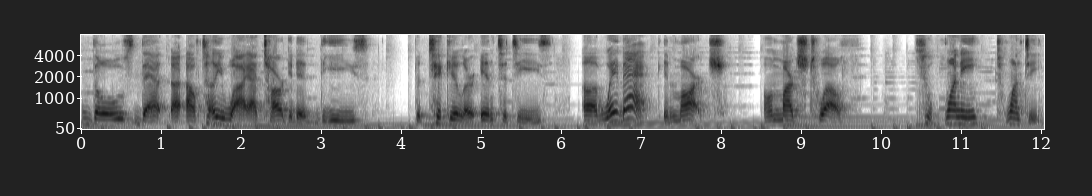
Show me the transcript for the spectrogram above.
those that I'll tell you why I targeted these particular entities uh, way back in March, on March 12th, 2020.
